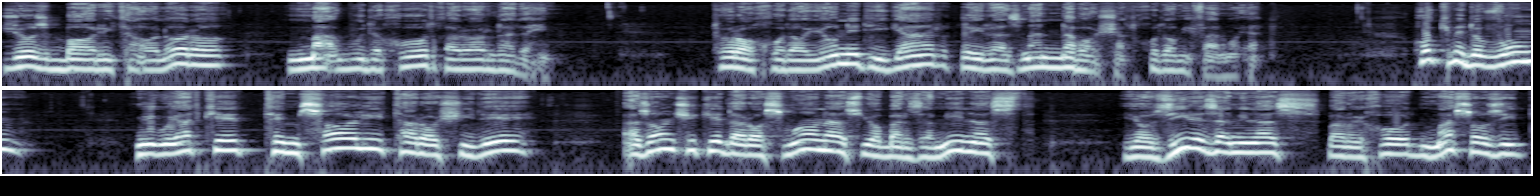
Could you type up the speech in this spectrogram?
جز باری تعالی را معبود خود قرار ندهیم. تو را خدایان دیگر غیر از من نباشد خدا میفرماید. حکم دوم می‌گوید که تمثالی تراشیده از آنچه که در آسمان است یا بر زمین است یا زیر زمین است برای خود مسازید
